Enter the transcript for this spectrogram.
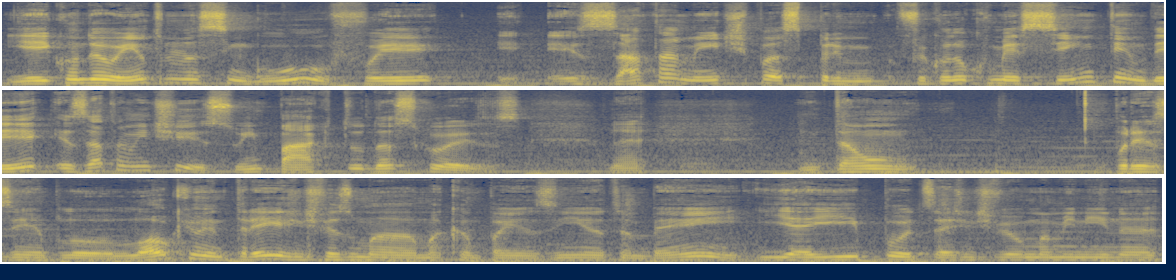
E aí quando eu entro na Singu, foi exatamente tipo, as prim... foi quando eu comecei a entender exatamente isso, o impacto das coisas, né? Então, por exemplo, logo que eu entrei, a gente fez uma, uma campanhazinha também, e aí, putz, a gente viu uma menina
